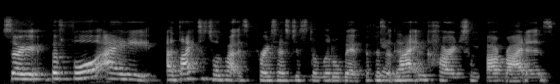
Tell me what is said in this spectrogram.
So before i i'd like to talk about this process just a little bit because yeah, it might encourage some of our writers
